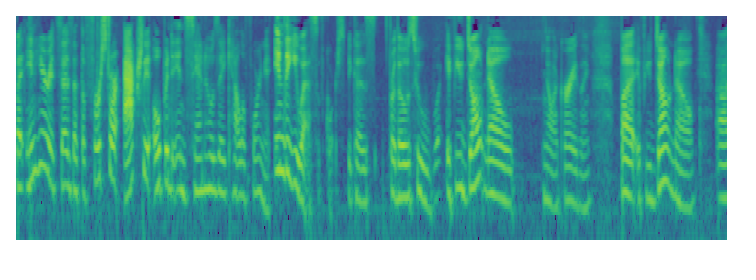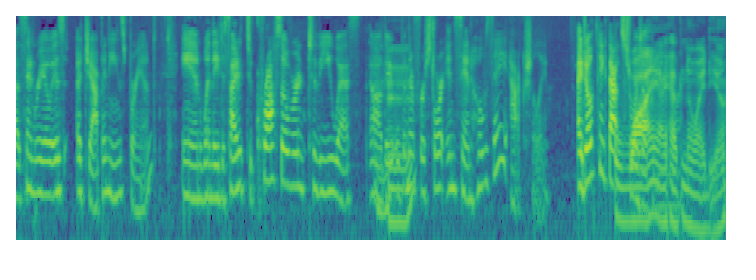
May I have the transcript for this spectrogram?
But in here it says that the first store actually opened in San Jose, California. In the US, of course. Because for those who, if you don't know, y'all are crazy. But if you don't know, uh, Sanrio is a Japanese brand. And when they decided to cross over to the US, uh, they Mm-hmm. opened their first store in San Jose, actually. I don't think that store's Why? I have no idea.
